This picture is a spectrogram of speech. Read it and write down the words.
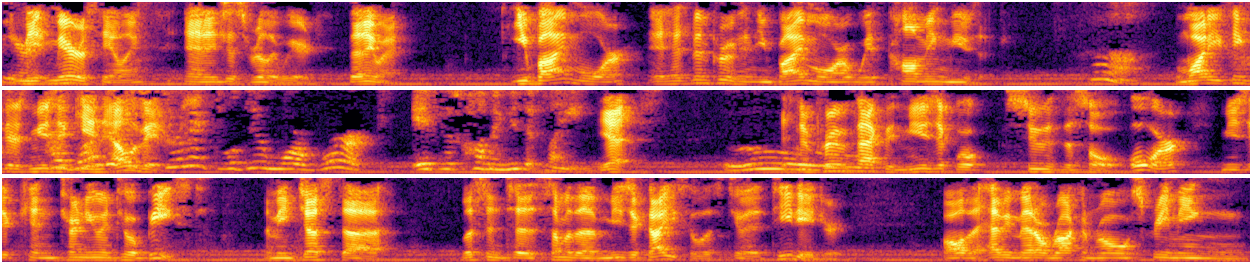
mi- mirror ceiling, and it's just really weird. But anyway, you buy more. It has been proven you buy more with calming music. Huh. And why do you think there's music in elevators? Students will do more work if there's calming music playing. Yes, Ooh. it's been proven fact that music will soothe the soul, or music can turn you into a beast. I mean, just uh, listen to some of the music I used to listen to as a teenager. All the heavy metal, rock and roll, screaming,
